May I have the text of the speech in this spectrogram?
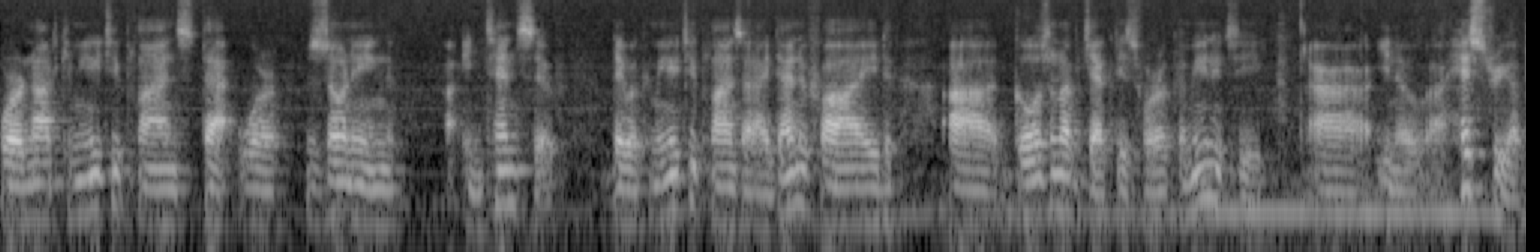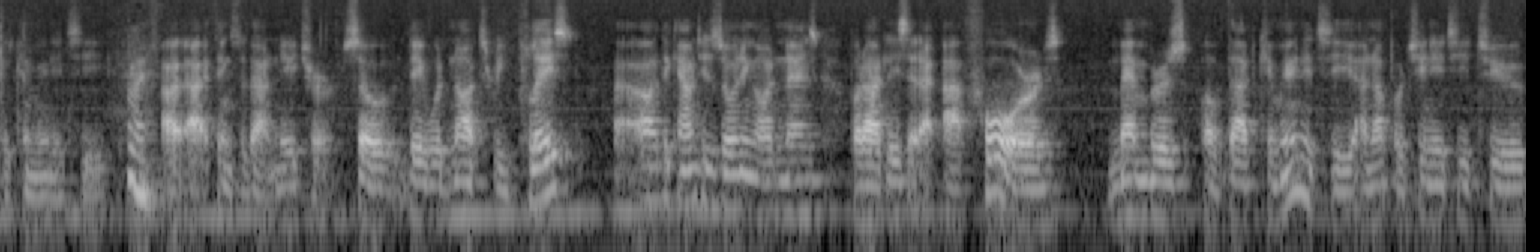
were not community plans that were zoning uh, intensive. They were community plans that identified uh, goals and objectives for a community, uh, you know, a history of the community, Right. uh, uh, things of that nature. So they would not replace uh, the county zoning ordinance, but at least it affords members of that community an opportunity to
